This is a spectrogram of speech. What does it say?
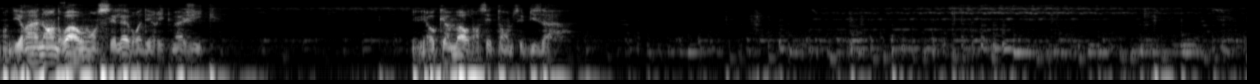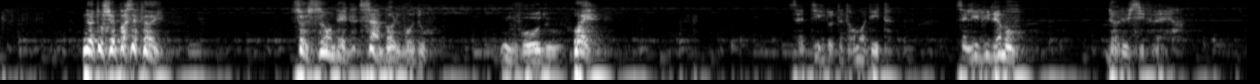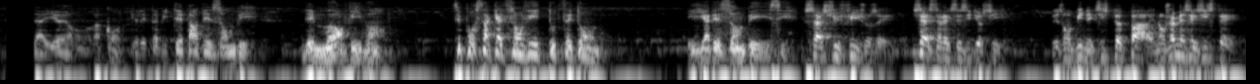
On dirait un endroit où l'on célèbre des rites magiques. Il n'y a aucun mort dans ces tombes, c'est bizarre. Ne touchez pas ces feuilles. Ce sont des symboles vaudous. Vaudou. Oui, Cette île doit être maudite. C'est l'île du démon. De Lucifer. D'ailleurs, on raconte qu'elle est habitée par des zombies. Des morts vivants. C'est pour ça qu'elles sont vides, toutes ces tombes. Il y a des zombies ici. Ça suffit, José. Cesse avec ces idioties. Les zombies n'existent pas et n'ont jamais existé.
